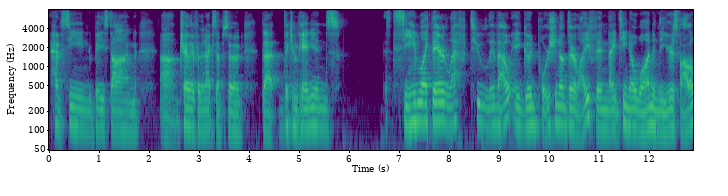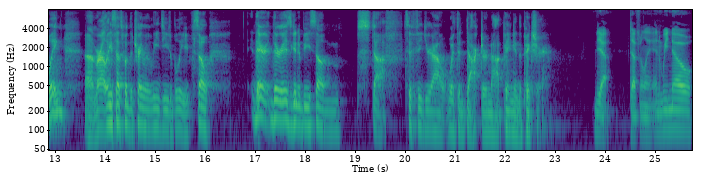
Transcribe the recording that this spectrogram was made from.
have seen based on um, trailer for the next episode that the companions seem like they're left to live out a good portion of their life in 1901 and the years following um, or at least that's what the trailer leads you to believe. So there there is going to be some stuff to figure out with the doctor not being in the picture. Yeah, definitely. And we know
